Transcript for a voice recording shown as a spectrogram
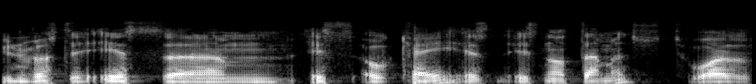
university is um, is okay. Is is not damaged while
